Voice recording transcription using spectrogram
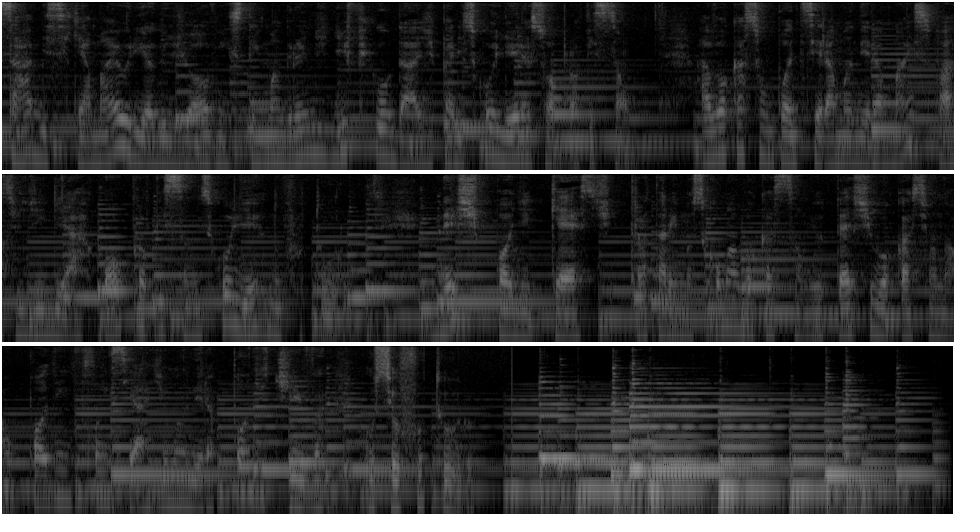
Sabe-se que a maioria dos jovens tem uma grande dificuldade para escolher a sua profissão. A vocação pode ser a maneira mais fácil de guiar qual profissão escolher no futuro. Neste podcast, trataremos como a vocação e o teste vocacional podem influenciar de maneira positiva o seu futuro.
